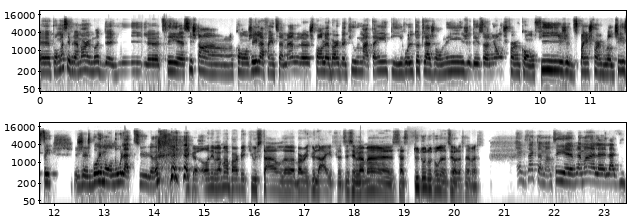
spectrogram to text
Euh, pour moi, c'est vraiment un mode de vie. Euh, si je suis en congé la fin de semaine, là, je pars le barbecue le matin, puis il roule toute la journée. J'ai des oignons, je fais un confit. J'ai du pain, je fais un grilled cheese. Je, je bouille mon eau là-dessus. Là. on est vraiment barbecue style, barbecue life. C'est vraiment euh, ça, tout tourne autour de ça, finalement. Exactement. Tu sais, euh, vraiment la, vie de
